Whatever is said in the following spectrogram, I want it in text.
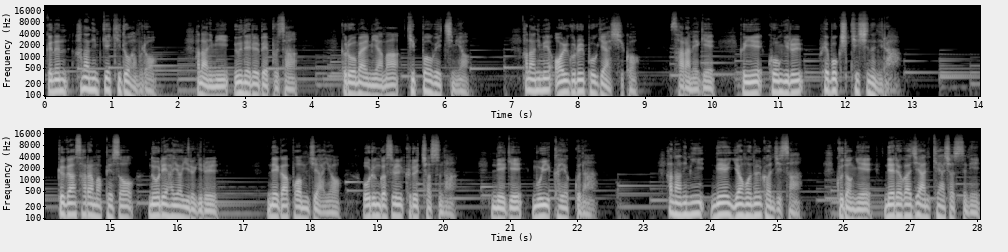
그는 하나님께 기도하므로 하나님이 은혜를 베푸사 그로 말미암아 기뻐 외치며 하나님의 얼굴을 보게 하시고 사람에게 그의 공의를 회복시키시느니라. 그가 사람 앞에서 노래하여 이르기를 내가 범죄하여 옳은 것을 그르쳤으나 내게 무익하였구나. 하나님이 내 영혼을 건지사 구덩이에 내려가지 않게 하셨으니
